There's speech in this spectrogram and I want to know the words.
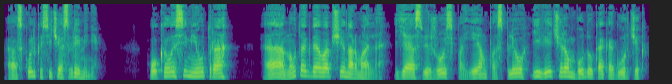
А сколько сейчас времени?» «Около семи утра». «А, ну тогда вообще нормально. Я освежусь, поем, посплю и вечером буду как огурчик»,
